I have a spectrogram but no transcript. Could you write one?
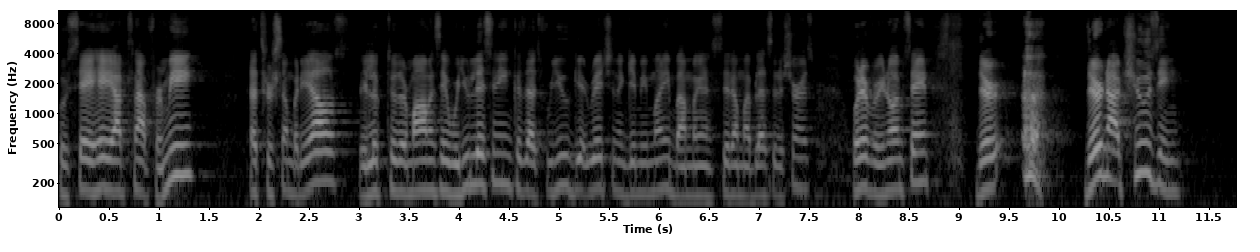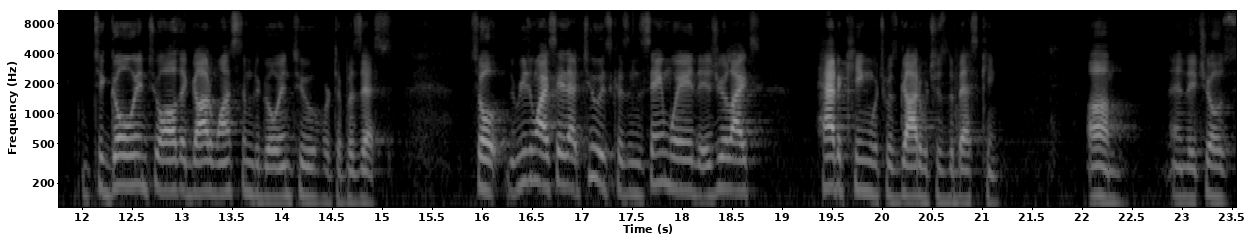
Who say, hey, that's not for me, that's for somebody else. They look to their mom and say, were you listening? Because that's for you. Get rich and then give me money, but I'm going to sit on my blessed assurance. Whatever, you know what I'm saying? They're, they're not choosing to go into all that God wants them to go into or to possess. So the reason why I say that too is because in the same way the Israelites had a king which was God, which was the best king, um, and they chose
